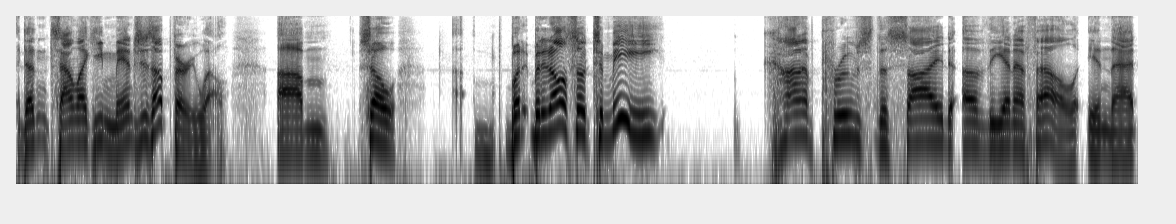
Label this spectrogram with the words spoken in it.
It doesn't sound like he manages up very well. Um, so, but but it also to me kind of proves the side of the NFL in that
